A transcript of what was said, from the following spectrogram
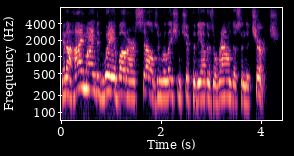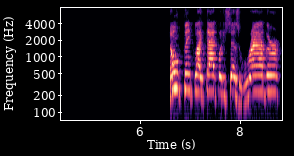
in a high minded way about ourselves in relationship to the others around us in the church. Don't think like that, but he says, rather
